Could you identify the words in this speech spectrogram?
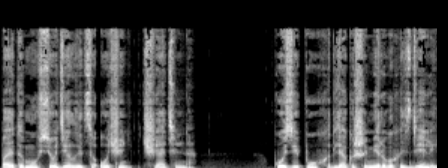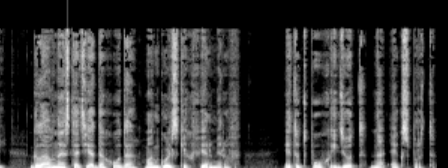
поэтому все делается очень тщательно. Козий пух для кашемировых изделий – главная статья дохода монгольских фермеров. Этот пух идет на экспорт.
